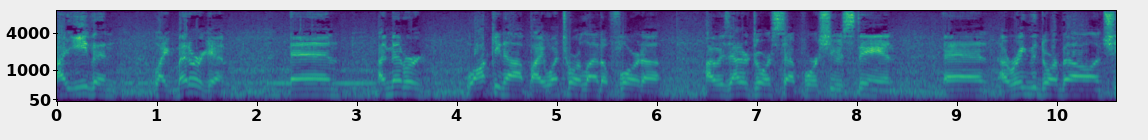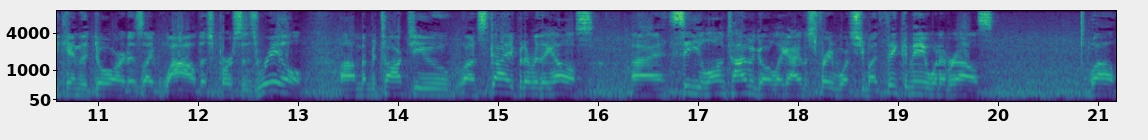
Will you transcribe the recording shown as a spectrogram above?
I even like met her again. And I remember walking up, I went to Orlando, Florida. I was at her doorstep where she was staying and I rang the doorbell, and she came to the door and is like, "Wow, this person's real." Um, I've been talking to you on Skype and everything else. I seen you a long time ago. Like I was afraid what she might think of me, whatever else. Well,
